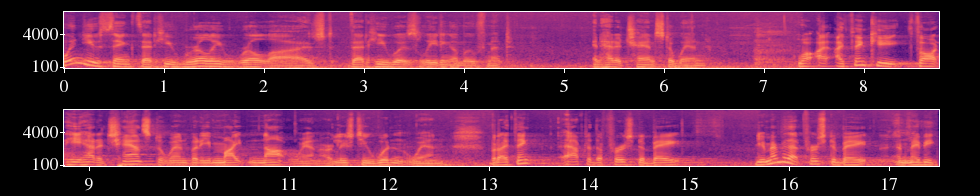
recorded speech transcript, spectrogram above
When do you think that he really realized that he was leading a movement and had a chance to win? Well, I, I, think he thought he had a chance to win, but he might not win, or at least he wouldn't win. But I think after the first debate, do you remember that first debate? And maybe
